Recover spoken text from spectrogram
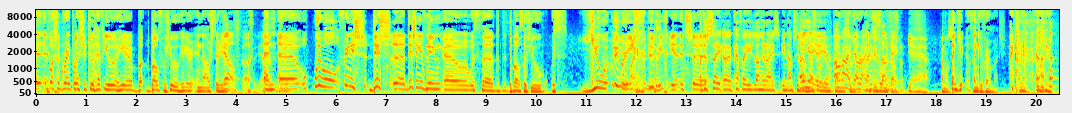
it, it was a great pleasure to have you here, but both of you here in our studio. yeah, of course. Yeah, and uh, we will finish this uh, this evening uh, with uh, the, the both of you with you Ubrich. Ubrich. Yeah, it's uh, I just say uh, Café Lange Reis in Amsterdam. Oh, yeah, That's where yeah, we yeah. were playing All right, all right. Yeah, come on. thank you, thank you very much. Thank you, thank you.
